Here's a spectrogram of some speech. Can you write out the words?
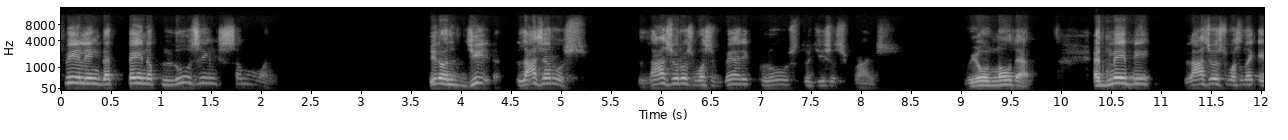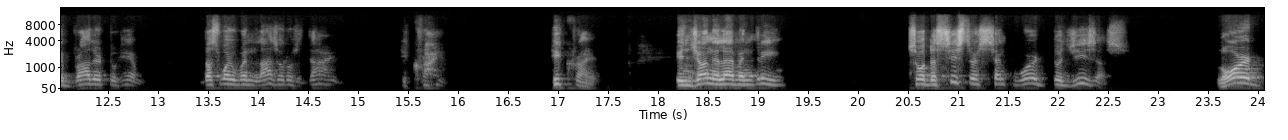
feeling that pain of losing someone. You know, G- Lazarus, Lazarus was very close to Jesus Christ. We all know that. And maybe Lazarus was like a brother to him. That's why when Lazarus died, he cried. He cried. In John 11 3, so the sisters sent word to Jesus Lord,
